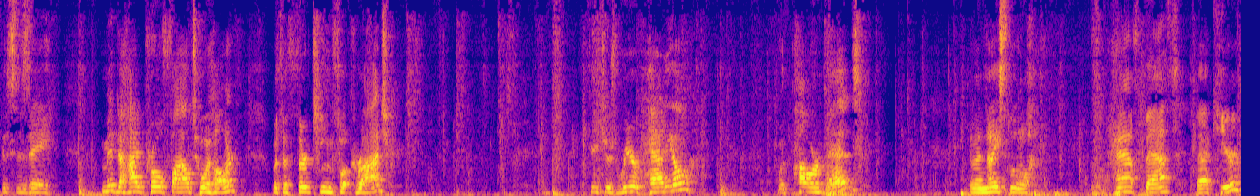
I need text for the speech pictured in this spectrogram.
This is a mid to high profile toy hauler with a 13 foot garage. Features rear patio with power beds and a nice little half bath back here.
